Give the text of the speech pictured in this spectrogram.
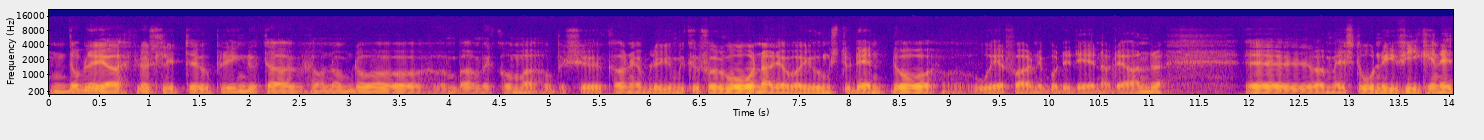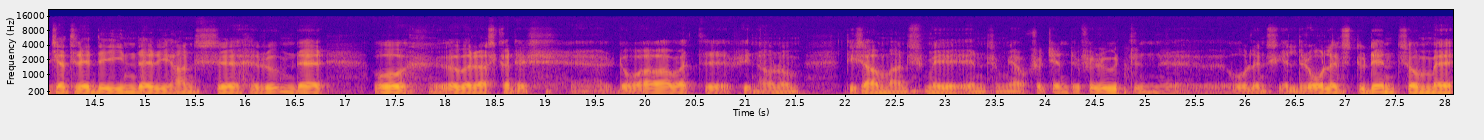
då blev jag plötsligt uppringd av honom då och han bad mig komma och besöka honom. Jag blev ju mycket förvånad. Jag var ju ung student då, oerfaren i både det ena och det andra. Eh, det var med stor nyfikenhet jag trädde in där i hans eh, rum där och överraskades eh, då av att finna honom tillsammans med en som jag också kände förut, en åländsk, äldre åländsk student som eh,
